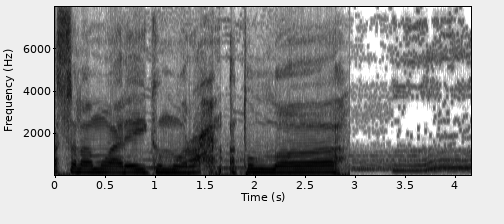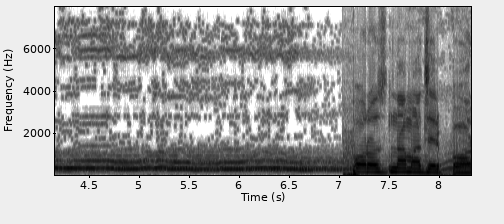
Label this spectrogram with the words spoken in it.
আসসালামু আলাইকুম রহমতুল্লাহ। ফরজ নামাজের পর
